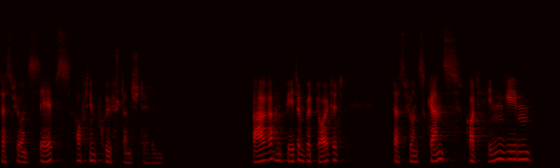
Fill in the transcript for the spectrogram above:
dass wir uns selbst auf den Prüfstand stellen. Wahre Anbetung bedeutet, dass wir uns ganz Gott hingeben,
